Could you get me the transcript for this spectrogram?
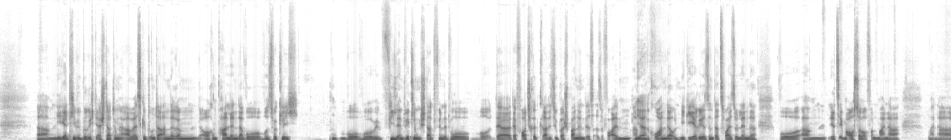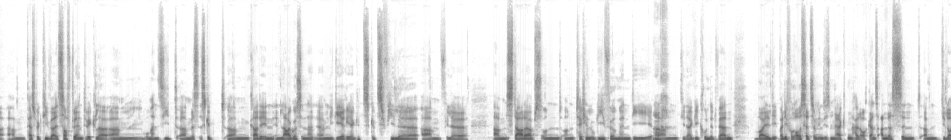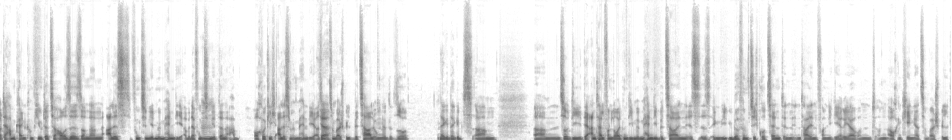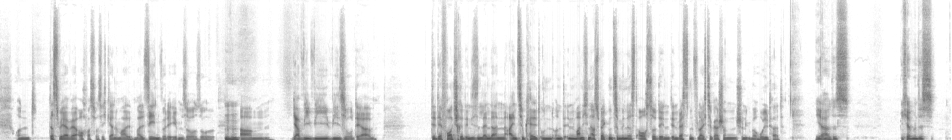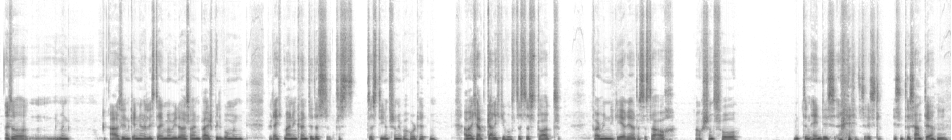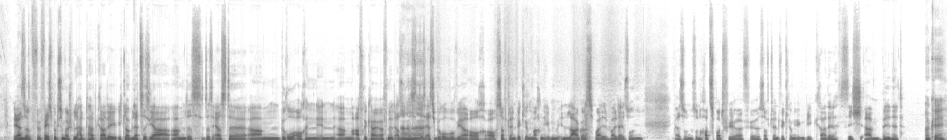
ähm, negative Berichterstattung. Aber es gibt unter anderem auch ein paar Länder, wo es wirklich wo, wo viel Entwicklung stattfindet, wo, wo der, der Fortschritt gerade super spannend ist. Also vor allem ähm, ja. Ruanda und Nigeria sind da zwei so Länder, wo ähm, jetzt eben auch so von meiner meiner ähm, Perspektive als Softwareentwickler, ähm, wo man sieht, ähm, es, es gibt ähm, gerade in, in Lagos in ähm, Nigeria gibt es viele, ähm, viele Startups und, und Technologiefirmen, die, die da gegründet werden, weil die, weil die Voraussetzungen in diesen Märkten halt auch ganz anders sind. Ähm, die Leute haben keinen Computer zu Hause, sondern alles funktioniert mit dem Handy. Aber da funktioniert mhm. dann auch wirklich alles mit dem Handy. Also ja. zum Beispiel Bezahlung. Ne? So, da, da gibt es ähm, ähm, so die, der Anteil von Leuten, die mit dem Handy bezahlen, ist, ist irgendwie über 50 Prozent in, in Teilen von Nigeria und, und auch in Kenia zum Beispiel. Und das wäre wär auch was, was ich gerne mal, mal sehen würde, eben so, so mhm. ähm, ja, wie, wie, wie so der, der, der, Fortschritt in diesen Ländern Einzug hält und, und in manchen Aspekten zumindest auch so den, den Westen vielleicht sogar schon, schon überholt hat. Ja, das, ich habe mir das, also, ich meine, Asien generell ist da immer wieder so ein Beispiel, wo man vielleicht meinen könnte, dass, dass, dass die uns schon überholt hätten. Aber ich habe gar nicht gewusst, dass das dort, vor allem in Nigeria, dass es da auch, auch schon so mit den Handys ist, ist interessant, ja. Mhm. Ja, also Facebook zum Beispiel hat, hat gerade, ich glaube, letztes Jahr ähm, das, das erste ähm, Büro auch in, in ähm, Afrika eröffnet. Also ah. das, das erste Büro, wo wir auch, auch Softwareentwicklung machen, eben in Lagos, weil, weil da so ein, ja, so ein, so ein Hotspot für, für Softwareentwicklung irgendwie gerade sich ähm, bildet. Okay.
